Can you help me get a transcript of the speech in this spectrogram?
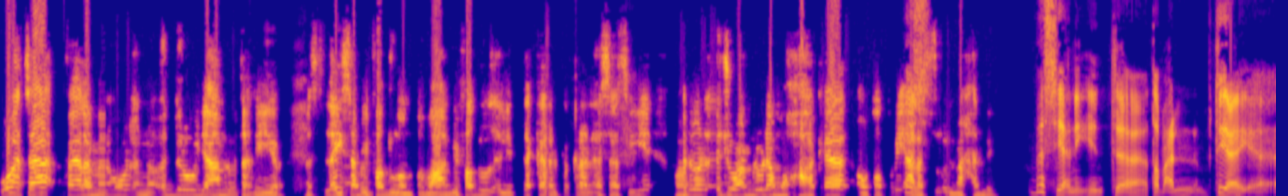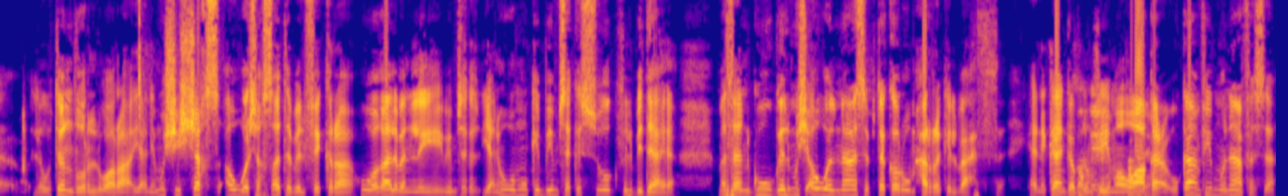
وقتها فعلا بنقول إنه قدروا يعملوا تغيير. بس ليس بفضلهم طبعا بفضل اللي ابتكر الفكرة الأساسية وهدول إجوا عملوا لها محاكاة أو تطبيق على السوق المحلي. بس يعني انت طبعا لو تنظر للوراء يعني مش الشخص أول شخص أتى بالفكرة هو غالبا اللي بيمسك يعني هو ممكن بيمسك السوق في البداية. مثلا جوجل مش أول ناس ابتكروا محرك البحث. يعني كان قبلهم في مواقع. وكان في منافسة.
